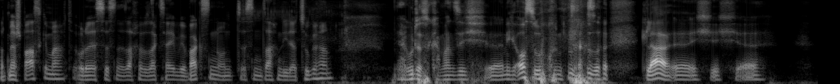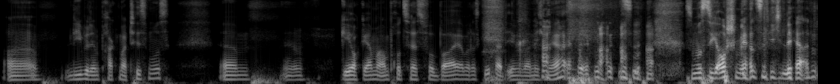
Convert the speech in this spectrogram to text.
hat mehr Spaß gemacht? Oder ist das eine Sache, wo du sagst, hey, wir wachsen und das sind Sachen, die dazugehören? Ja gut, das kann man sich äh, nicht aussuchen. Also klar, äh, ich, ich äh, äh liebe den Pragmatismus. Ähm, äh, gehe auch gerne mal am Prozess vorbei, aber das geht halt irgendwann nicht mehr. das, das musste ich auch schmerzlich lernen.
